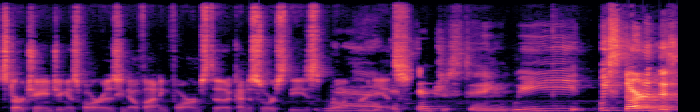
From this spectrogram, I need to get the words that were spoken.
start changing as far as you know finding farms to kind of source these raw ingredients? It's interesting. We we started this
